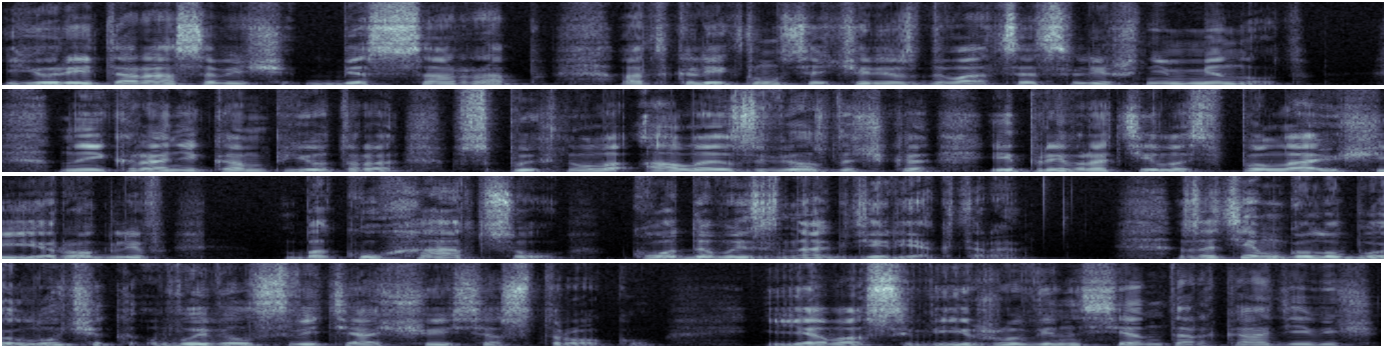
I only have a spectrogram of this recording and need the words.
Юрий Тарасович Бессараб откликнулся через двадцать с лишним минут. На экране компьютера вспыхнула алая звездочка и превратилась в пылающий иероглиф Бакухацу, кодовый знак директора. Затем голубой лучик вывел светящуюся строку. «Я вас вижу, Винсент Аркадьевич.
